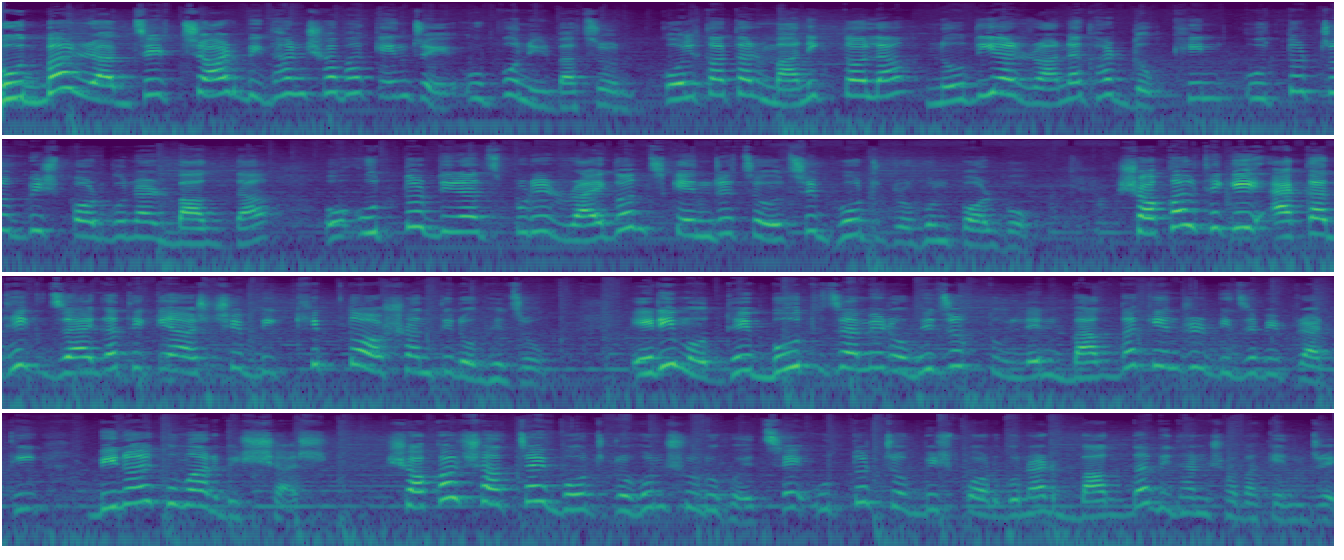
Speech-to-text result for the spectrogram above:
বুধবার রাজ্যের চার বিধানসভা কেন্দ্রে উপনির্বাচন। কলকাতার মানিকতলা, নদিয়ার রানাঘাট দক্ষিণ, উত্তর চব্বিশ পরগনার বাগদা ও উত্তর দিনাজপুরের রায়গঞ্জ কেন্দ্রে চলছে ভোট গ্রহণ পর্ব। সকাল থেকেই একাধিক জায়গা থেকে আসছে বিক্ষিপ্ত অশান্তির অভিযোগ। এরই মধ্যে বুথ জ্যামের অভিযোগ তুললেন বাগদা কেন্দ্রের বিজেপি প্রার্থী বিনয় কুমার বিশ্বাস। সকাল সাতটায় ভোট গ্রহণ শুরু হয়েছে উত্তর চব্বিশ পরগনার বাগদা বিধানসভা কেন্দ্রে।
